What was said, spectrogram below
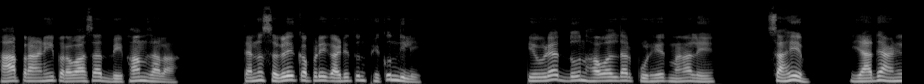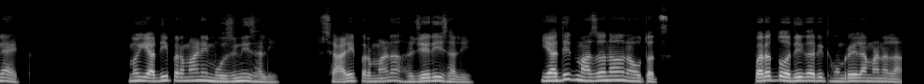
हा प्राणी प्रवासात बेफाम झाला. त्यानं सगळे कपडे गाडीतून फेकून दिले. तेवढ्यात दोन हवालदार पुढे म्हणाले साहेब याद्या आणल्या आहेत. मग यादीप्रमाणे मोजणी झाली शाळेप्रमाणे हजेरी झाली. यादीत माझं नाव नव्हतंच. परत तो अधिकारी ठोंबरेला म्हणाला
